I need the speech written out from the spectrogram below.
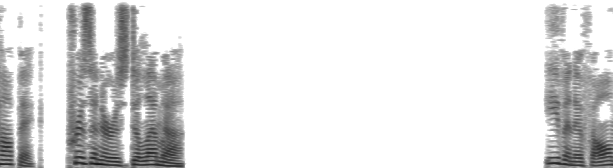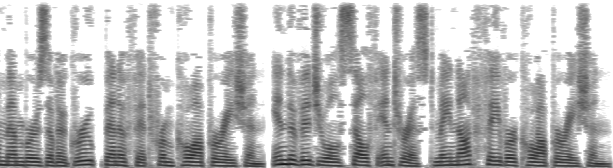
Topic: Prisoner's dilemma. Even if all members of a group benefit from cooperation, individual self-interest may not favor cooperation.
